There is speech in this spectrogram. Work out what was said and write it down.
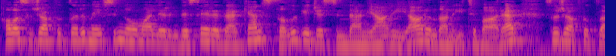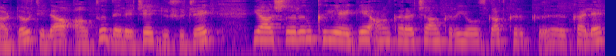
Hava sıcaklıkları mevsim normallerinde seyrederken salı gecesinden yani yarından itibaren sıcaklıklar 4 ila 6 derece düşecek. Yağışların kıyı Ege, Ankara, Çankırı, Yozgat, Kırıkkale,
